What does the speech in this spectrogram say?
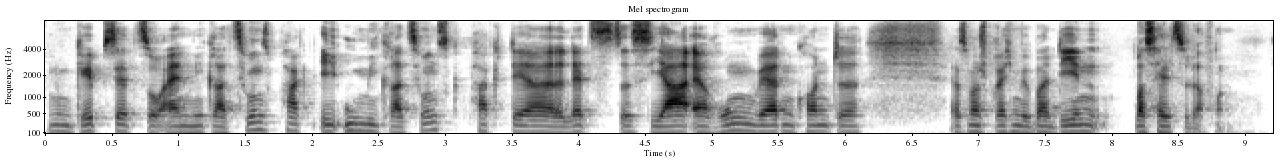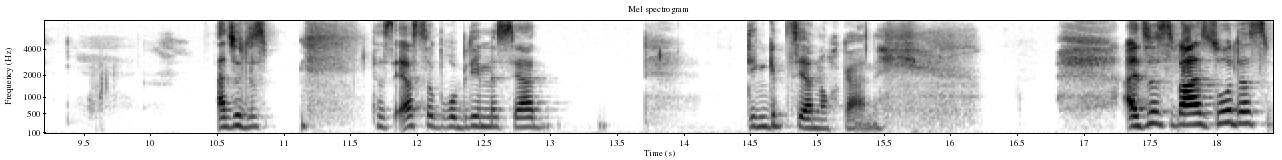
nun gibt es jetzt so einen Migrationspakt, EU-Migrationspakt, der letztes Jahr errungen werden konnte. Erstmal sprechen wir über den. Was hältst du davon? Also das, das erste Problem ist ja, den gibt es ja noch gar nicht. Also es war so, dass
